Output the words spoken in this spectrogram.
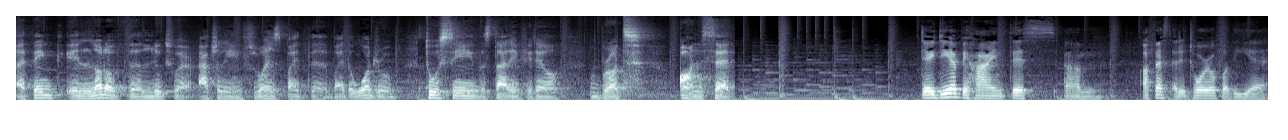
I think a lot of the looks were actually influenced by the by the wardrobe. To seeing the Style Infidel, brought on set. The idea behind this, um, our first editorial for the year,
